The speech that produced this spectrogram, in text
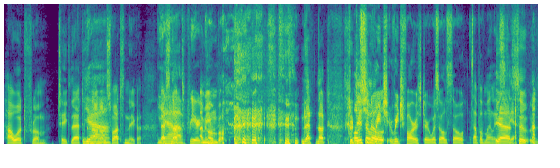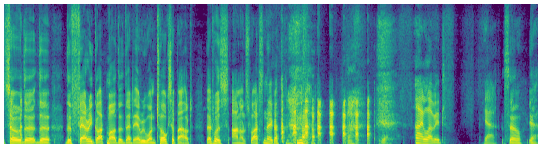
Howard from Take That and Arnold Schwarzenegger. That's yeah, not weird I mean, combo. that's not traditional. also, Ridge Ridge Forrester was also top of my list. yeah, so so the the the fairy godmother that everyone talks about that was Arnold Schwarzenegger. I love it. Yeah, so yeah,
